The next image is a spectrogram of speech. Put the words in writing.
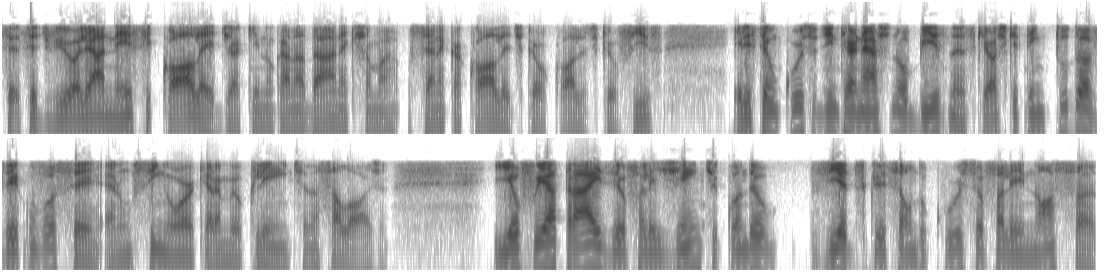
você, você devia olhar nesse college aqui no Canadá, né, que chama o Seneca College, que é o college que eu fiz. Eles têm um curso de International Business que eu acho que tem tudo a ver com você. Era um senhor que era meu cliente nessa loja. E eu fui atrás e eu falei, gente, quando eu vi a descrição do curso, eu falei, nossa,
